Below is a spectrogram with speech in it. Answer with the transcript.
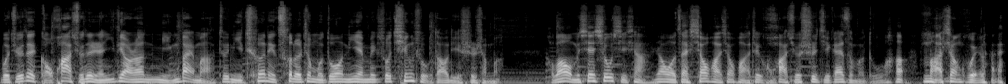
我觉得搞化学的人一定要让明白嘛，就你车内测了这么多，你也没说清楚到底是什么，好吧？我们先休息一下，让我再消化消化这个化学试剂该怎么读哈，马上回来。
